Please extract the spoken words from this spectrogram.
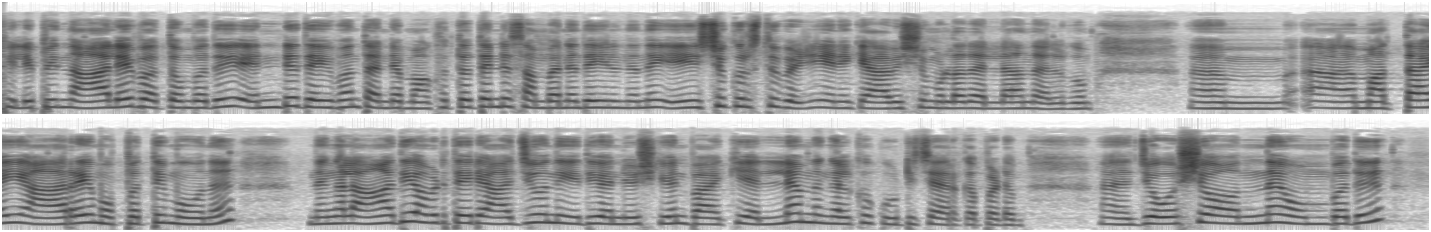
ഫിലിപ്പിൻ നാല് പത്തൊമ്പത് എന്റെ ദൈവം തന്റെ മഹത്വത്തിന്റെ സമ്പന്നതയിൽ നിന്ന് യേശു ക്രിസ്തു വഴി എനിക്ക് ആവശ്യമുള്ളതെല്ലാം നൽകും. മത്തായി ആറ് മുപ്പത്തി മൂന്ന് നിങ്ങൾ ആദ്യം അവിടുത്തെ രാജ്യവും നീതിയും അന്വേഷിക്കുവാൻ ബാക്കി എല്ലാം നിങ്ങൾക്ക് കൂട്ടിച്ചേർക്കപ്പെടും. ജോഷോ ഒന്ന് ഒമ്പത്.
